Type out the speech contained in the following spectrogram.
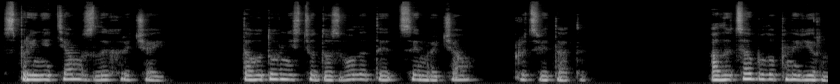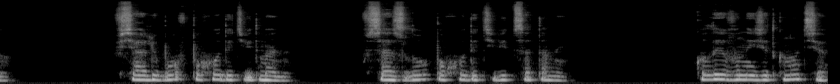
з прийняттям злих речей та готовністю дозволити цим речам процвітати. Але це було б невірно. Вся любов походить від мене, все зло походить від сатани. Коли вони зіткнуться,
